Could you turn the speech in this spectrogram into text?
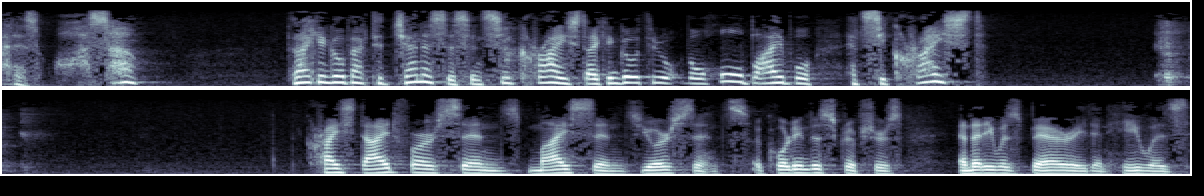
that is awesome. That I can go back to Genesis and see Christ. I can go through the whole Bible and see Christ. Christ died for our sins, my sins, your sins, according to the scriptures, and that he was buried and he was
